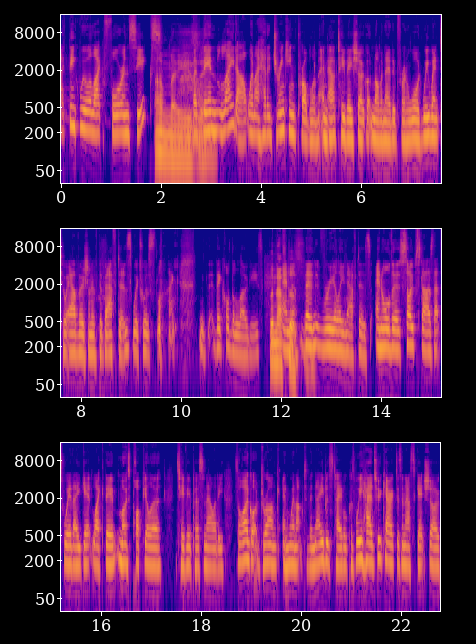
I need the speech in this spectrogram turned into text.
I think we were like four and six. Amazing. But then later, when I had a drinking problem and our TV show got nominated for an award, we went to our version of the BAFTAs, which was like, they're called the Logies. The uh, NAFTAs. And the really NAFTAs. And all the soap stars, that's where they get like their most popular TV personality. So I got drunk and went up to the Neighbours table because we had two characters in our sketch show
